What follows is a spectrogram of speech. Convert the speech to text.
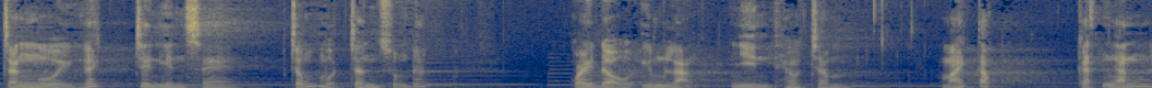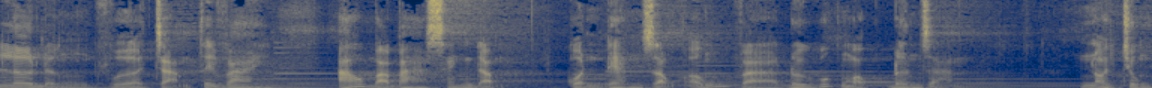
Chàng ngồi gách trên yên xe, Chống một chân xuống đất. Quay đầu im lặng nhìn theo Trâm Mái tóc cắt ngắn lơ lửng vừa chạm tới vai. Áo bà ba xanh đậm, Quần đen rộng ống và đôi guốc mộc đơn giản. Nói chung,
